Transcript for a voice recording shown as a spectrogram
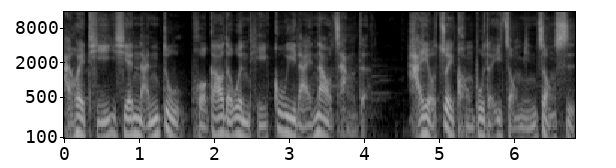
还会提一些难度颇高的问题，故意来闹场的。还有最恐怖的一种民众是，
